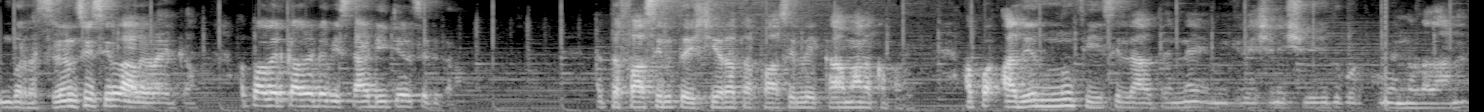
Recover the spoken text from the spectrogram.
മുമ്പ് റെസിഡൻസ് വിസയുള്ള ആളുകളായിരിക്കാം. അപ്പോൾ അവർക്ക് അവരുടെ വിസ ഡീറ്റെയിൽസ് എടുക്കണം. തഫാസിൽ തഷീറ തഫാസിൽ ഇക്കാമ എന്നൊക്കെ പറയും. അപ്പോൾ അതിനൊന്നും ഫീസില്ലാതെ തന്നെ ഇമിഗ്രേഷൻ ഇഷ്യൂ ചെയ്ത് കൊടുക്കും എന്നുള്ളതാണ്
